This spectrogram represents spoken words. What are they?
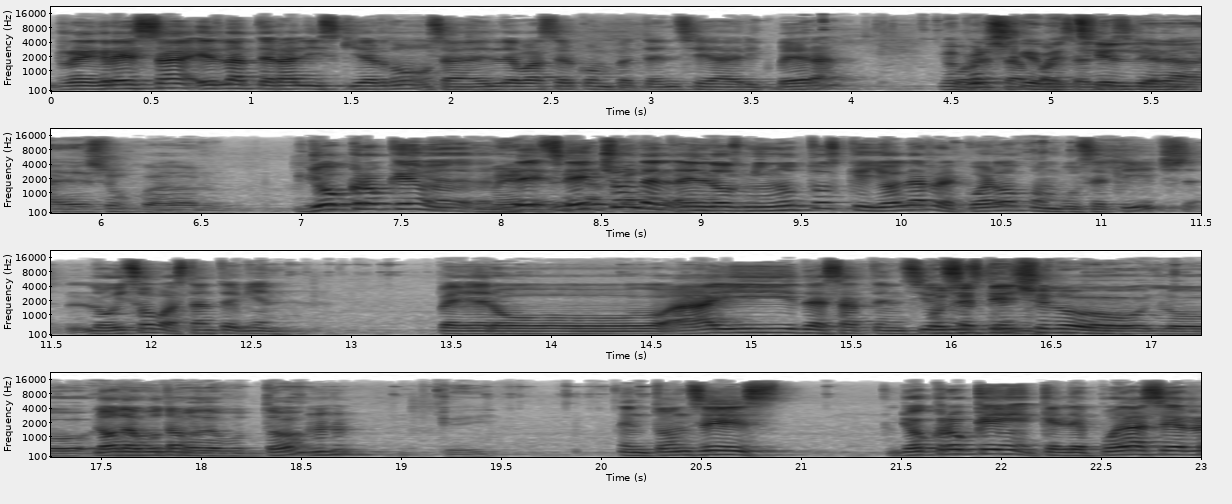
regresa, es lateral izquierdo, o sea, él le va a hacer competencia a Eric Vera. Me parece que Betziel es un jugador. Yo creo que, de, hecho, en, los minutos que yo le recuerdo con Bucetich, lo hizo bastante bien. Pero hay desatenciones. Bucetich lo, lo, debutó. Lo debutó. Entonces, yo creo que, le puede hacer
